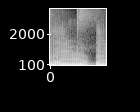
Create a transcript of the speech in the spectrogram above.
you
